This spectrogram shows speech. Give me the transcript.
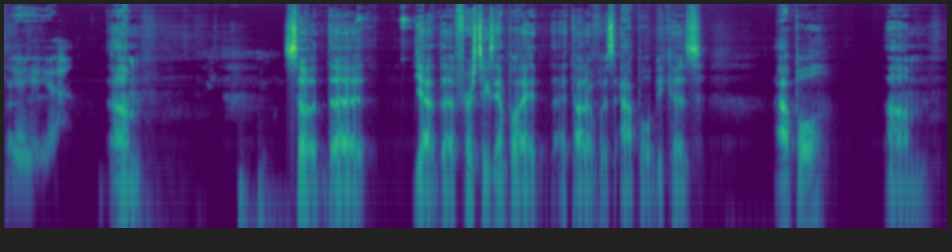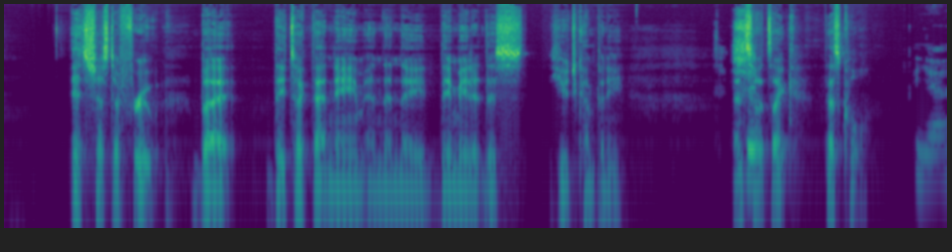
but, Yeah, yeah, yeah. um so the yeah the first example i i thought of was apple because apple um it's just a fruit but they took that name and then they they made it this huge company. And so it's like that's cool. Yeah,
